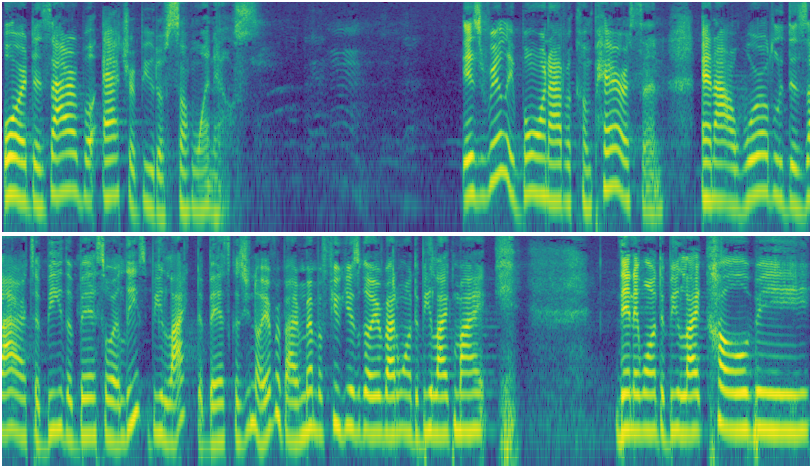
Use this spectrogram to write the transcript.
or a desirable attribute of someone else. It's really born out of comparison and our worldly desire to be the best or at least be like the best. Because, you know, everybody, remember a few years ago, everybody wanted to be like Mike? Then they want to be like Kobe.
